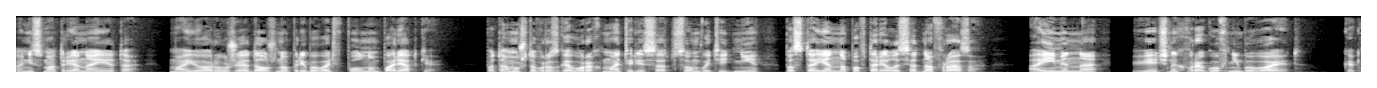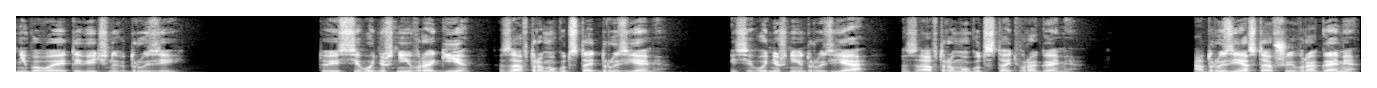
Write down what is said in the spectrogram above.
Но несмотря на это, мое оружие должно пребывать в полном порядке, потому что в разговорах матери с отцом в эти дни постоянно повторялась одна фраза, а именно «вечных врагов не бывает, как не бывает и вечных друзей». То есть сегодняшние враги завтра могут стать друзьями, и сегодняшние друзья завтра могут стать врагами. А друзья, ставшие врагами,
